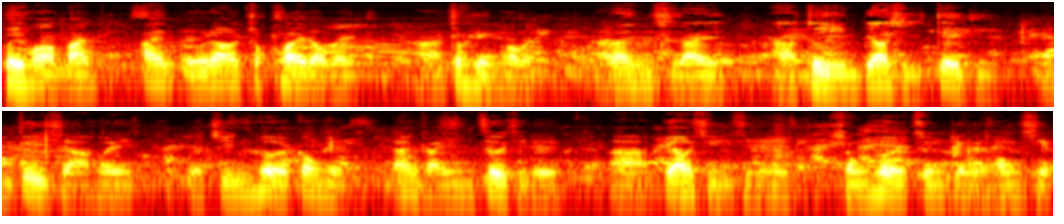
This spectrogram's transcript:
绘画班，按学了足快乐的啊，足幸福的啊，咱是来。啊，对因表示过激，因对社会有真好的贡献，咱甲因做一个啊，表示一个上好的尊敬的方式。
